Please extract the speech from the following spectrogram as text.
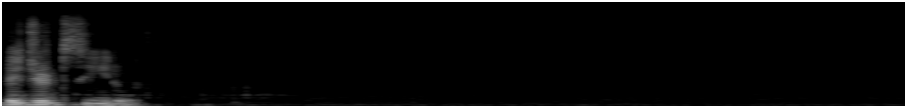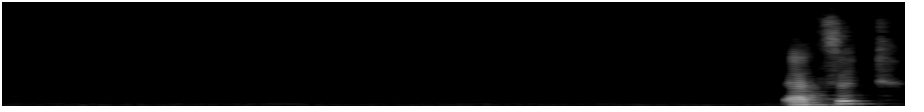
digit 0 that's it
